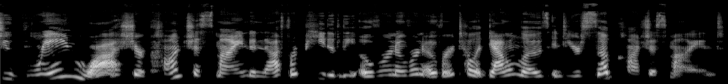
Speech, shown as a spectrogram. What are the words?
to brainwash your conscious mind enough repeatedly over and over and over till it downloads into your subconscious mind.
